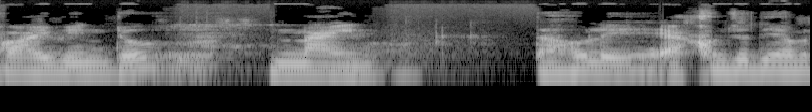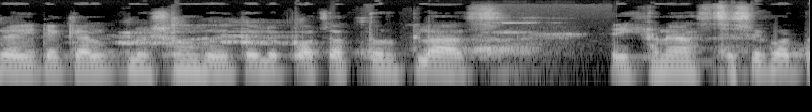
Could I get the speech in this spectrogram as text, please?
five into nine তাহলে এখন যদি আমরা এটা ক্যালকুলেশন করি, তাহলে পঁচাত্তর প্লাস এখানে আসতেছে কত?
